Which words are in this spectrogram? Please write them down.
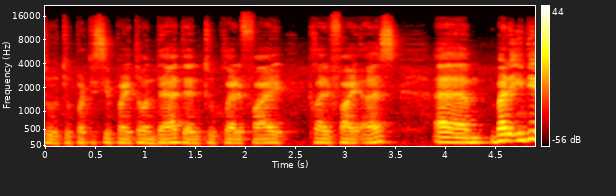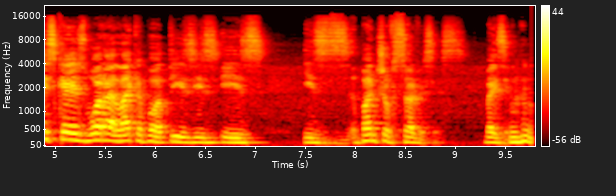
to, to participate on that and to clarify clarify us. Um, but in this case, what I like about this is is is a bunch of services basically. Mm-hmm.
